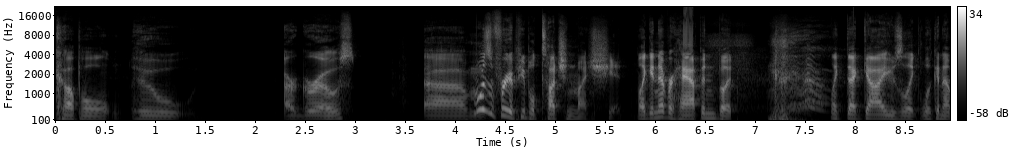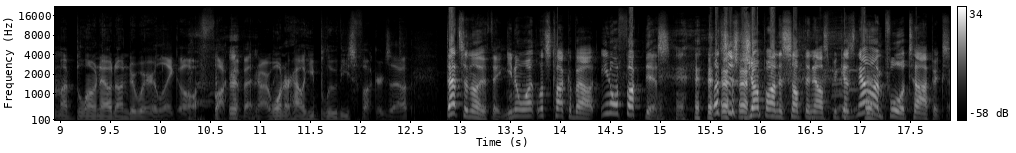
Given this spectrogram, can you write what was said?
couple who are gross. Um, I was afraid of people touching my shit. Like it never happened, but like that guy who's like looking at my blown out underwear, like, oh fuck, I bet I wonder how he blew these fuckers out. That's another thing. You know what? Let's talk about. You know what? Fuck this. Let's just jump onto something else because now I'm full of topics.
